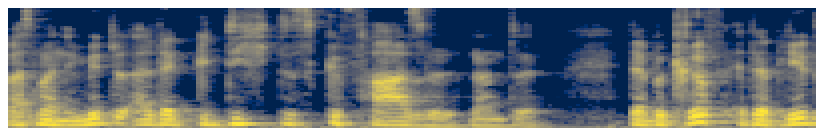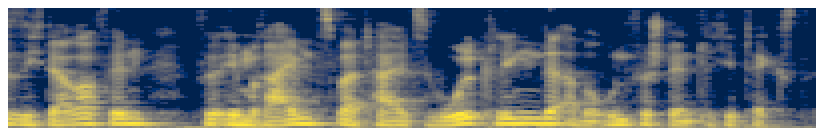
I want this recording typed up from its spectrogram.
was man im Mittelalter Gedichtes Gefasel nannte. Der Begriff etablierte sich daraufhin für im Reim zwar teils wohlklingende, aber unverständliche Texte.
